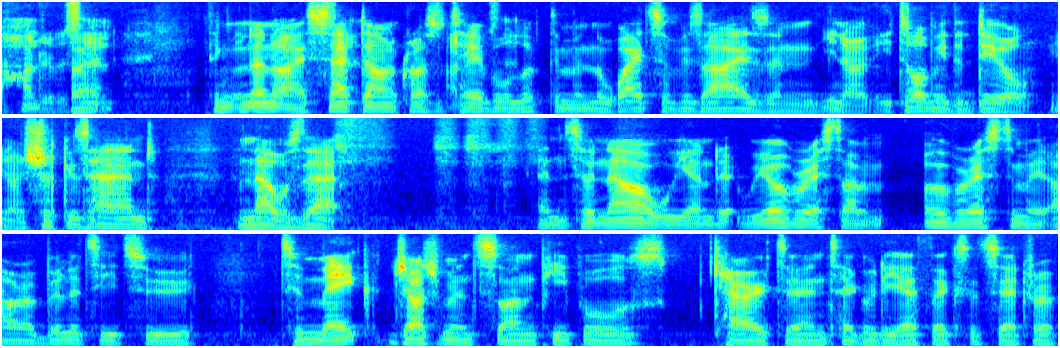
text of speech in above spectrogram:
100%. Right? I think, no, no, I sat down across the table, 100%. looked him in the whites of his eyes, and, you know, he told me the deal. You know, shook his hand, and that was that. And so now we under, we overestimate, overestimate our ability to to make judgments on people's character, integrity, ethics, etc.,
